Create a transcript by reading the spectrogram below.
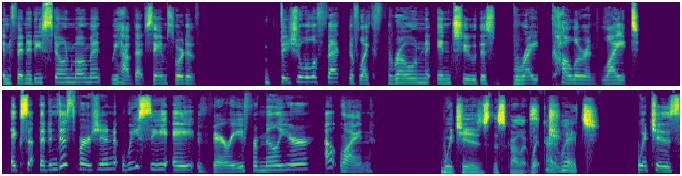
Infinity Stone moment. We have that same sort of visual effect of like thrown into this bright color and light. Except that in this version, we see a very familiar outline, which is the Scarlet Witch. Scarlet Witch. Which is,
